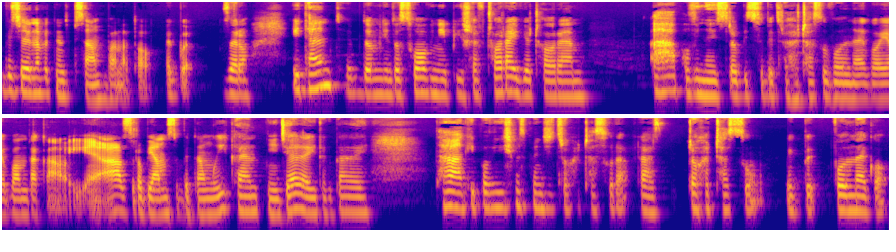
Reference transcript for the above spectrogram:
wiecie, nawet nie odpisałam pana to, jakby zero. I ten typ do mnie dosłownie pisze wczoraj wieczorem, a powinnaś zrobić sobie trochę czasu wolnego. Ja byłam taka, ja zrobiłam sobie ten weekend, niedzielę i tak dalej. Tak, i powinniśmy spędzić trochę czasu raz, trochę czasu jakby wolnego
